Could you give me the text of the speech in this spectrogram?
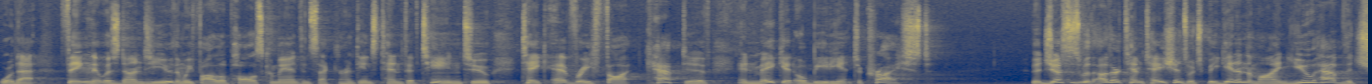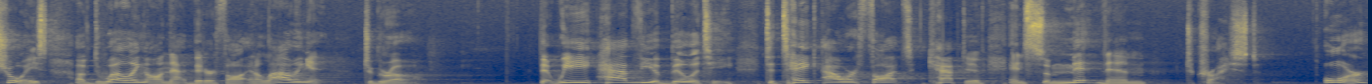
or that thing that was done to you, then we follow Paul's command in 2 Corinthians 10:15 to take every thought captive and make it obedient to Christ. That just as with other temptations which begin in the mind, you have the choice of dwelling on that bitter thought and allowing it to grow. That we have the ability to take our thoughts captive and submit them to Christ. Or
